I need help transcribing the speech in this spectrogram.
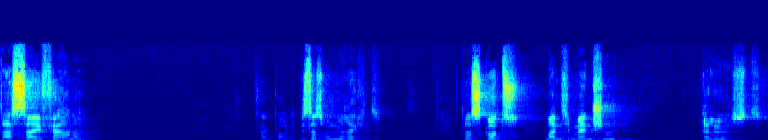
Das sei ferne, sagt Paulus. Ist das ungerecht, dass Gott manche Menschen erlöst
